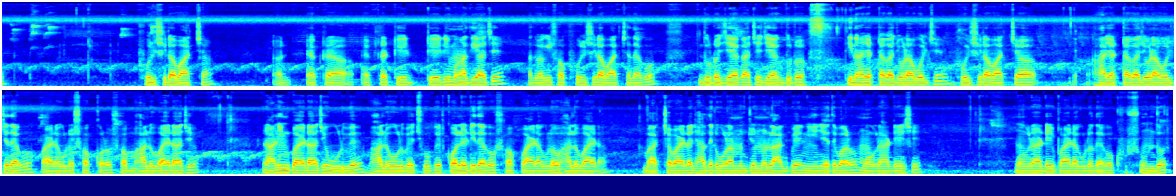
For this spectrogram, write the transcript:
ফুলশিরা বাচ্চা। আর একটা একটা টেডি মাদি আছে, আর বাকি সব ফুলশিরা বাচ্চা, দেখো। দুটো জ্যাক আছে জ্যাক দুটো তিন হাজার টাকা জোড়া বলছে। ফুলশিরা বাচ্চা হাজার টাকা জোড়া বলছে, দেখো। পায়রাগুলো শখ করো, সব ভালো পায়রা আছে। রানিং পায়রা আছে, উড়বে, ভালো উড়বে। চোখের কোয়ালিটি দেখো, সব পায়রাগুলো ভালো পায়রা। বাচ্চা পায়রা যাদের ওড়ানোর জন্য লাগবে নিয়ে যেতে পারো মগরাহাটে এসে। মগরাহাটে এই পায়রাগুলো দেখো খুব সুন্দর।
